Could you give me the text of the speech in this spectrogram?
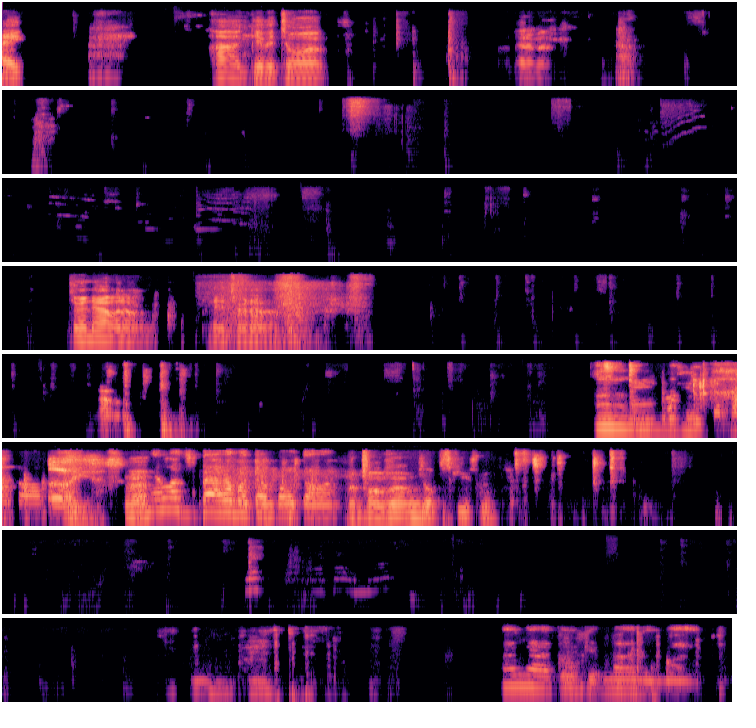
Hey, uh, give it to him. Let him in. Turn that one on. Then turn that on. That one. Oh, yes. Huh? It looks better with them both on. The both of them. Excuse me. I'm gonna go get mine and mine.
